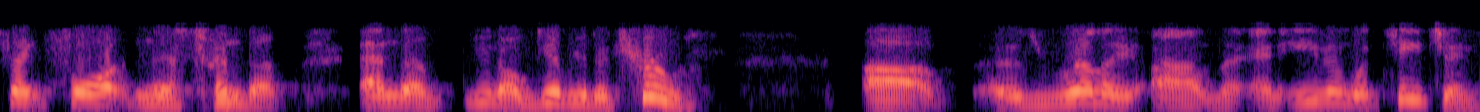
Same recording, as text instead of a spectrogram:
straightforwardness and the and the you know give you the truth uh, is really uh, and even with teaching,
